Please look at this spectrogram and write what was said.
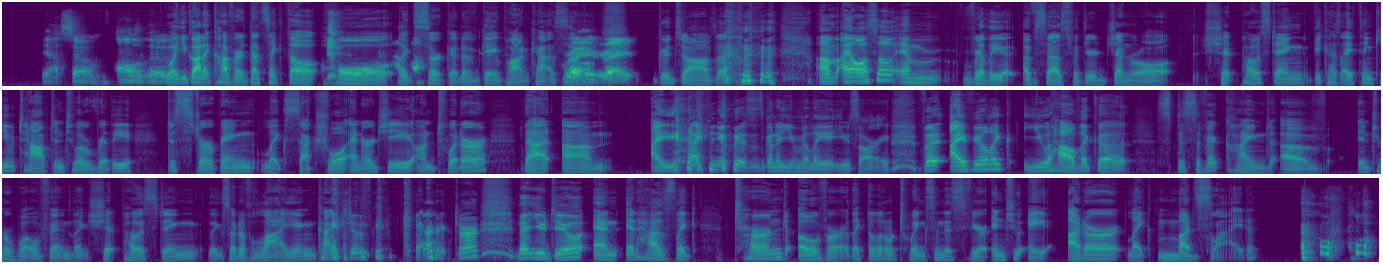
Yeah, so all of those. well you got it covered that's like the whole like circuit of gay podcasts so right, right. Good job. um, I also am really obsessed with your general shit posting because I think you tapped into a really disturbing like sexual energy on Twitter that um I I knew this was gonna humiliate you, sorry. But I feel like you have like a specific kind of interwoven like shit posting like sort of lying kind of character that you do and it has like turned over like the little twinks in this sphere into a utter like mudslide.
